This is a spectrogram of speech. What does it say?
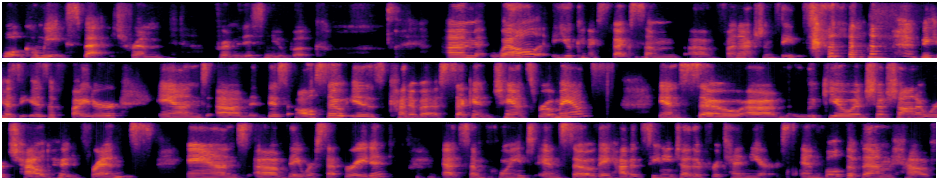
What can we expect from from this new book? Um, well, you can expect some uh, fun action scenes because he is a fighter. And um, this also is kind of a second chance romance. And so um, Lucio and Shoshana were childhood friends and um, they were separated at some point, And so they haven't seen each other for 10 years. And both of them have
